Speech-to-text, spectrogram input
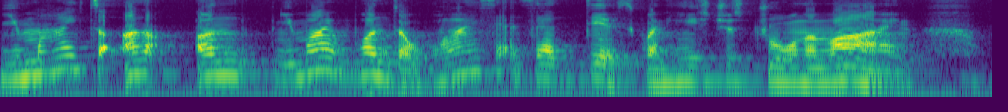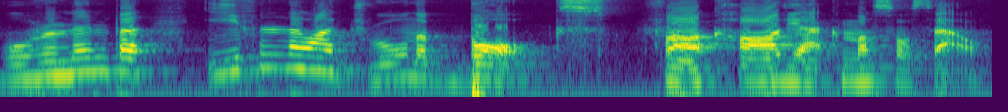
you might you might wonder why is it a Z disc when he's just drawn a line? Well, remember, even though I've drawn a box for our cardiac muscle cell,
